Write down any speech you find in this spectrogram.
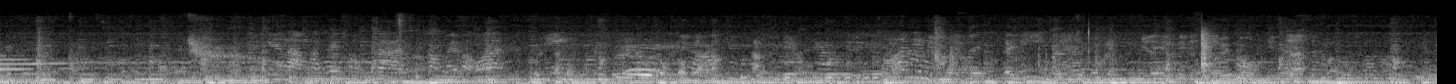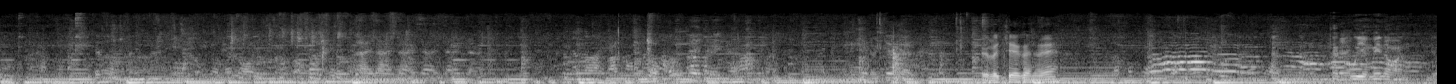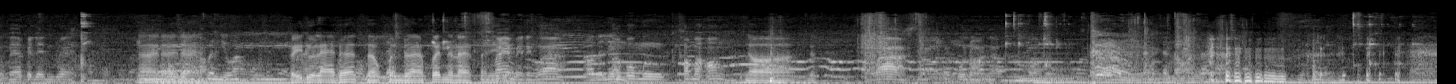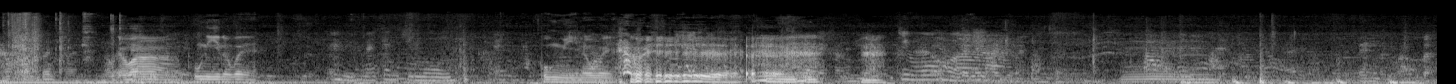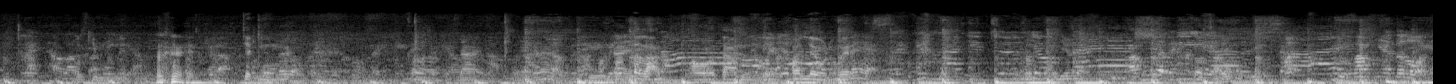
เดี๋ยวเจอกันเดี๋ยวเราเจอกันไหมถ้ากูยังไม่นอน เดี๋ยวแวะไปเล่นด้วย ได้ได้ได้เพื่อนอยู่ว่าไปดูแลด้วยเราคนดูแลเพื่อนดูแลเพื่อนไม่หมายถึงว่าเอาไปเล่นเอาพวกมึงเข้ามาห้องเนาะแต่ว่าถ้ากูนอนแล้วก็น่าจะนอนแล้วพักผ่อนเพื่อนแต่ว่าพรุ่งนี้นะเว้ยอืมนัดกันกี่โมงพรุ่งนี้นะเว้ย กี่โมงเหรออืมเอากี่โมงเนี่ยเจ็ดโมงไหมก็ได้ดีได้ตลาดเอาตามอย่างเงี้ยเขาเร็วนะเว้ยก็เช้า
